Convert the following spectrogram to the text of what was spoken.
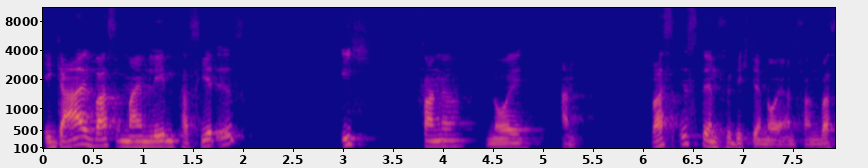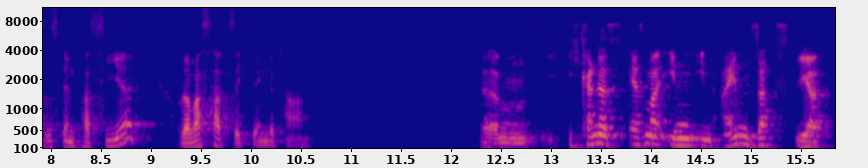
egal was in meinem Leben passiert ist, ich fange neu an. Was ist denn für dich der Neuanfang? Was ist denn passiert oder was hat sich denn getan? Ähm, ich kann das erstmal in, in einem Satz ja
